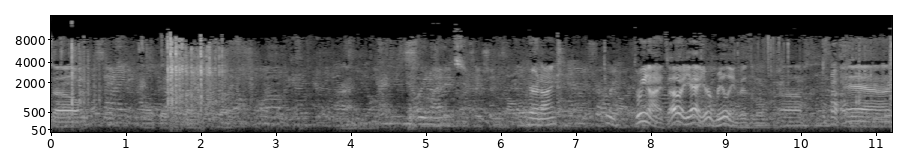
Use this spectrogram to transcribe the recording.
So Okay. Three nines. pair of nines. Three. Three nines. Oh yeah, you're really invisible. Um, and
